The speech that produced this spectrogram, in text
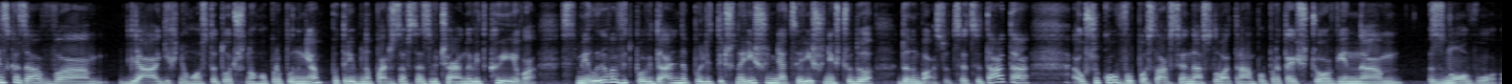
Він сказав, е, для їхнього остаточного припинення потрібно перш за все, звичайно, від Києва сміливе відповідальне політичне рішення. Це рішення щодо Донбасу. Це цитата. Ушаков послався на слова Трампа про те, що він е, знову.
